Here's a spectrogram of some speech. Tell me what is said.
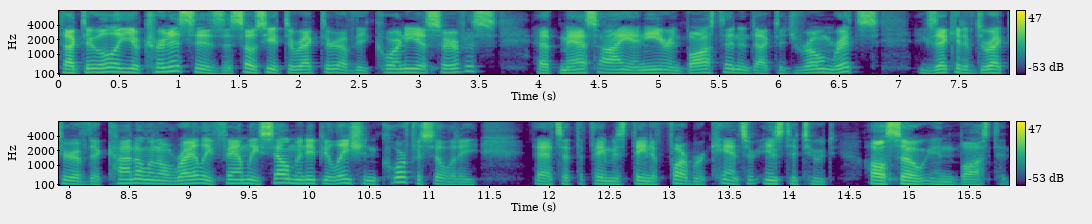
Dr. Ula Jurkunas is Associate Director of the Cornea Service at Mass Eye and Ear in Boston, and Dr. Jerome Ritz, Executive Director of the Connell and O'Reilly Family Cell Manipulation Core Facility. That's at the famous Dana Farber Cancer Institute, also in Boston.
